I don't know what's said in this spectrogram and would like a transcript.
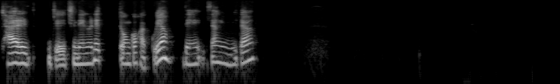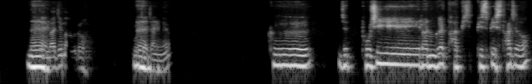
잘 이제 진행을 했 던것 같고요. 네, 이상입니다. 네, 네, 마지막으로 우 네. 그 이제 도시라는 게 다 비슷비슷하죠.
